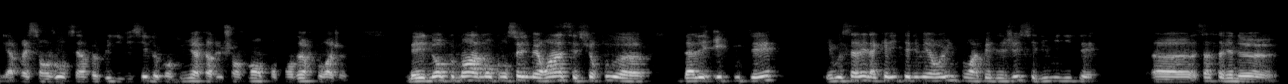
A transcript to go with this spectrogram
Et après 100 jours, c'est un peu plus difficile de continuer à faire du changement en profondeur courageux. Mais donc, moi, mon conseil numéro un, c'est surtout euh, d'aller écouter. Et vous savez, la qualité numéro une pour un PDG, c'est l'humilité. Ça, ça vient de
